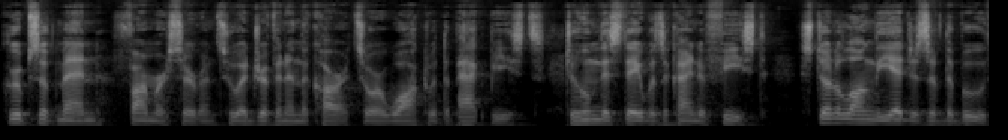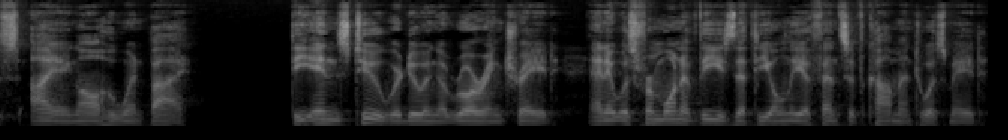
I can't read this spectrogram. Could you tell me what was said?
Groups of men, farmer servants who had driven in the carts or walked with the pack beasts, to whom this day was a kind of feast, stood along the edges of the booths, eyeing all who went by. The inns, too, were doing a roaring trade, and it was from one of these that the only offensive comment was made.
